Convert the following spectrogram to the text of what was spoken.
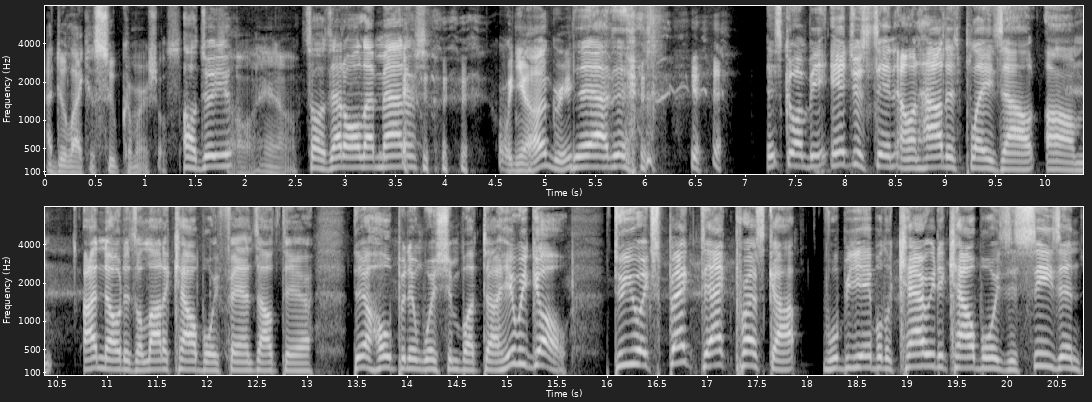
I do like his soup commercials. Oh, do you? So, you know, So is that all that matters? when you're hungry. Yeah, it's going to be interesting on how this plays out. Um, I know there's a lot of Cowboy fans out there. They're hoping and wishing, but uh, here we go. Do you expect Dak Prescott will be able to carry the Cowboys this season?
